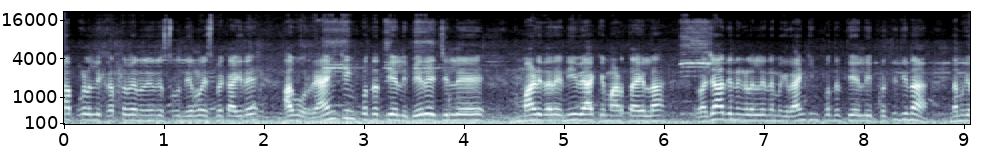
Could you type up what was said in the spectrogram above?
ಆ್ಯಪ್ಗಳಲ್ಲಿ ಕರ್ತವ್ಯವನ್ನು ನಿರ್ವಹಿಸ ನಿರ್ವಹಿಸಬೇಕಾಗಿದೆ. ಹಾಗೂ ರ್ಯಾಂಕಿಂಗ್ ಪದ್ಧತಿಯಲ್ಲಿ ಬೇರೆ ಜಿಲ್ಲೆ ಮಾಡಿದರೆ ನೀವು ಯಾಕೆ ಮಾಡ್ತಾ ಇಲ್ಲ? ರಜಾ ದಿನಗಳಲ್ಲಿ ನಮಗೆ ರ್ಯಾಂಕಿಂಗ್ ಪದ್ಧತಿಯಲ್ಲಿ ಪ್ರತಿದಿನ ನಮಗೆ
